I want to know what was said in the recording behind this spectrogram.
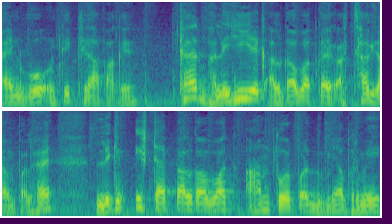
एंड वो उनके खिलाफ आ गए। खैर भले ही एक अलगाववाद का एक अच्छा एग्ज़ाम्पल है लेकिन इस टाइप का अलगाववाद आमतौर पर दुनिया भर में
